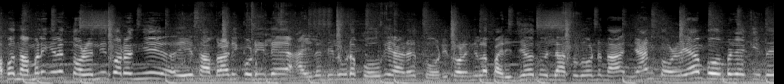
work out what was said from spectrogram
അപ്പൊ നമ്മളിങ്ങനെ തുഴഞ്ഞു തുഴഞ്ഞ് ഈ സാമ്പ്രാണിക്കൊടിയിലെ ഐലൻഡിലൂടെ പോവുകയാണ്. തോണി തുഴഞ്ഞുള്ള പരിചയമൊന്നും ഇല്ലാത്തത് കൊണ്ട് ഞാൻ തുഴയാൻ പോകുമ്പോഴേക്ക് ഇത്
